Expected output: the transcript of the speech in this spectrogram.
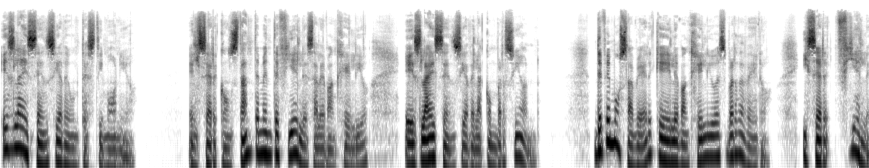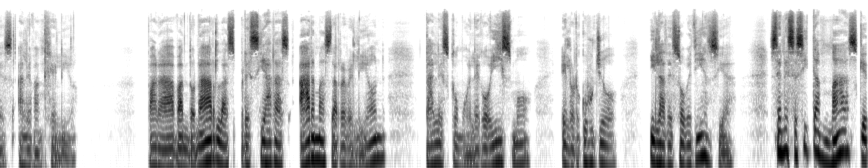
es la esencia de un testimonio. El ser constantemente fieles al Evangelio es la esencia de la conversión. Debemos saber que el Evangelio es verdadero y ser fieles al Evangelio para abandonar las preciadas armas de rebelión, tales como el egoísmo, el orgullo y la desobediencia, se necesita más que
